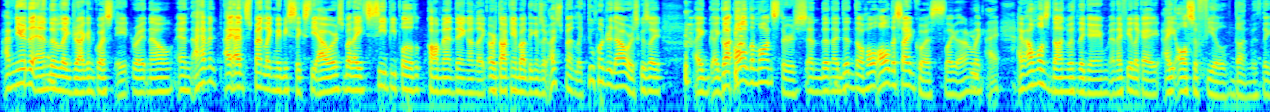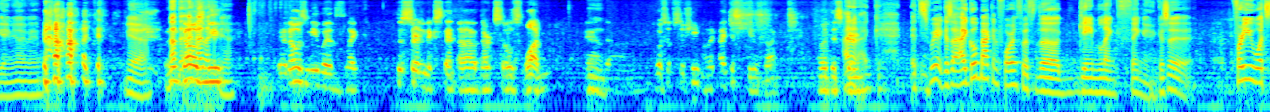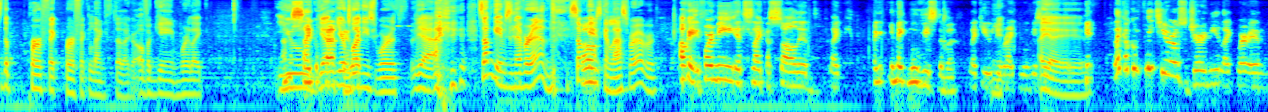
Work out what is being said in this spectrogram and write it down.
I'm near the end of like Dragon Quest 8 right now, and I haven't. I, I've spent like maybe 60 hours, but I see people commenting on like or talking about the games like I spent like 200 hours because I, I, I got all the monsters and then I did the whole all the side quests like that. I'm like I I'm almost done with the game, and I feel like I I also feel done with the game. You know what I mean? Yeah. Not That I- I was like me. yeah. Yeah, that was me with like to a certain extent uh, Dark Souls 1 and Hmm. uh, Ghost of Tsushima. Like I just feel done with this I game. I, it's weird because I, I go back and forth with the game length thing. Because uh, for you, what's the perfect perfect length to like of a game where like you get your man, like- money's worth? Yeah, some games never end. Some Oh. games can last forever. Okay, for me it's like a solid like you make movies, diba? Like you, you Yeah. write movies. Ah, yeah, yeah, yeah. Yeah. like a complete hero's journey, like wherein,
